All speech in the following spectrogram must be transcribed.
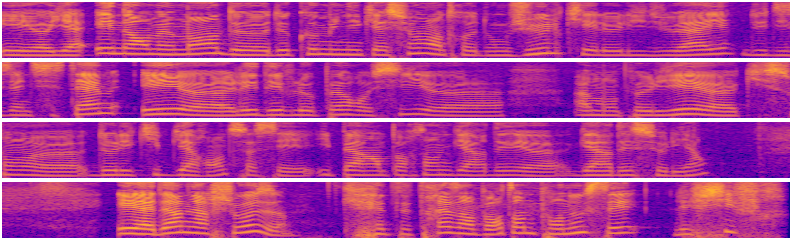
Et il y a énormément de, communication entre donc, Jules, qui est le lead UI du design system, et les développeurs aussi à Montpellier, qui sont de l'équipe garante. Ça, c'est hyper important de garder, garder ce lien. Et la dernière chose, qui était très importante pour nous, c'est les chiffres.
